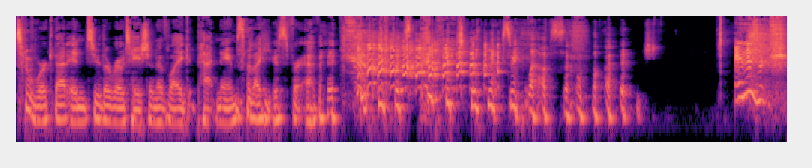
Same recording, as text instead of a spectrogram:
to work that into the rotation of like pet names that I use for Evan. it just makes me laugh so much. It is.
